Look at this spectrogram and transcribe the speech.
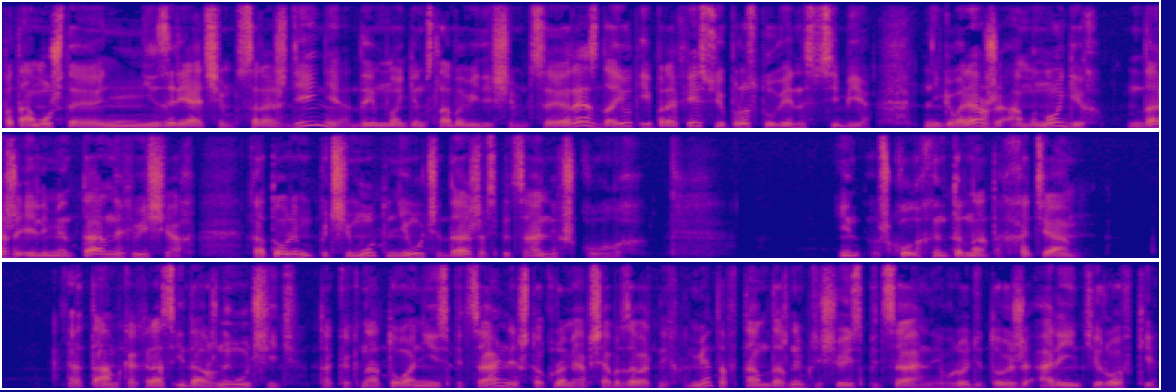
Потому что незрячим с рождения, да и многим слабовидящим ЦРС дают и профессию, и просто уверенность в себе. Не говоря уже о многих, даже элементарных вещах, которым почему-то не учат даже в специальных школах. в школах-интернатах. Хотя там как раз и должны учить, так как на то они и специальные, что кроме общеобразовательных предметов, там должны быть еще и специальные, вроде той же ориентировки.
